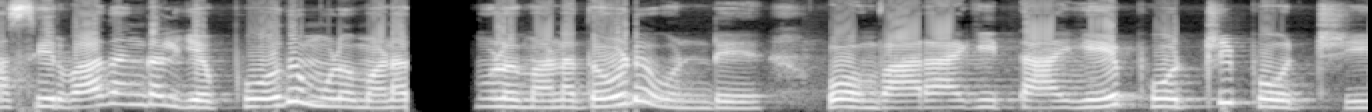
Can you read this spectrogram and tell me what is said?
ஆசீர்வாதங்கள் எப்போது முழு மன முழு மனதோடு உண்டு. ஓம் வாராகி தாயே போற்றி போற்றி.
